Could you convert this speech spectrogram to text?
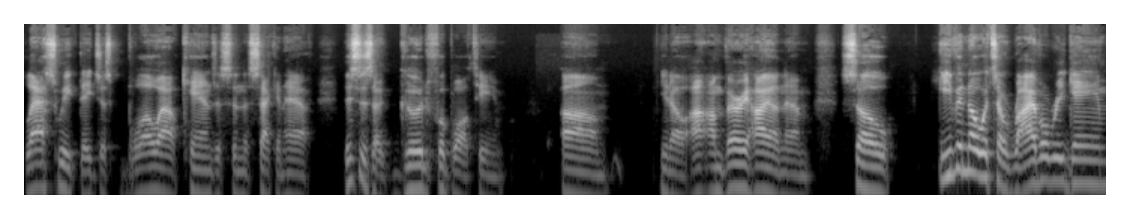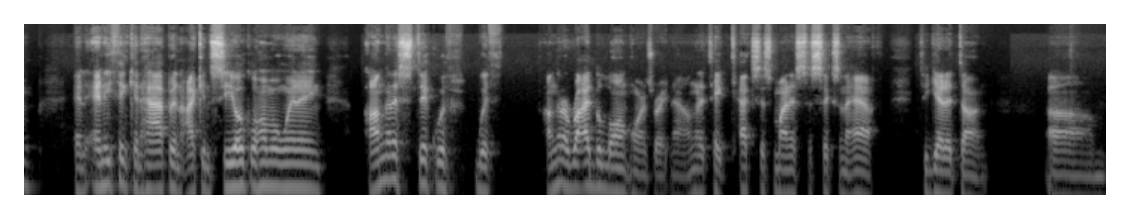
Last week, they just blow out Kansas in the second half. This is a good football team. Um, you know, I, I'm very high on them. So even though it's a rivalry game and anything can happen, I can see Oklahoma winning. I'm going to stick with with. I'm going to ride the Longhorns right now. I'm going to take Texas minus the six and a half to get it done. Um,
